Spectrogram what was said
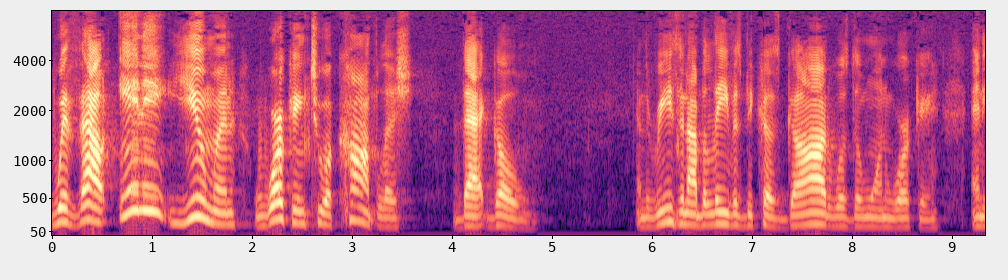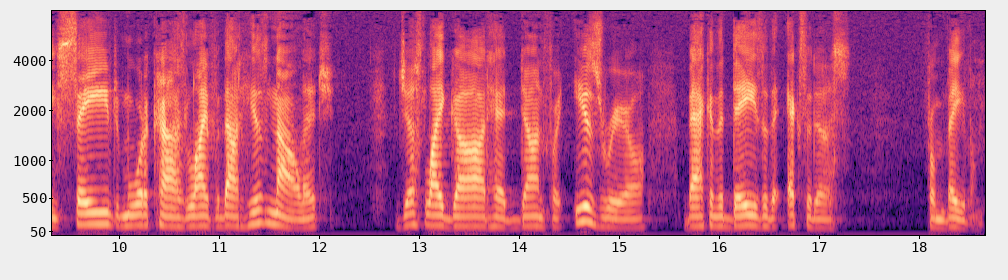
without any human working to accomplish that goal. And the reason I believe is because God was the one working and he saved Mordecai's life without his knowledge, just like God had done for Israel back in the days of the Exodus from Balaam.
